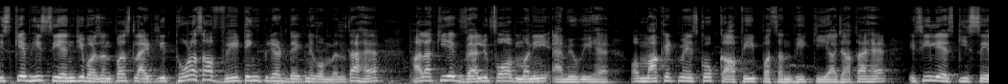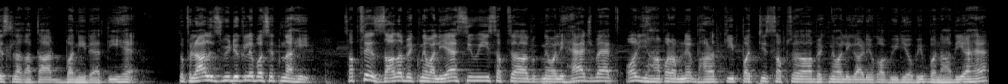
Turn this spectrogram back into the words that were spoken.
इसके भी सीएनजी वर्जन पर स्लाइटली थोड़ा सा वेटिंग पीरियड देखने को मिलता है। हालाँकि एक वैल्यू फॉर मनी एमयूवी है और मार्केट में इसको काफ़ी पसंद भी किया जाता है, इसीलिए इसकी सेल्स लगातार बनी रहती है। तो फ़िलहाल इस वीडियो के लिए बस इतना ही। सबसे ज़्यादा बिकने वाली एस सबसे ज़्यादा बिकने वाली हैचबैक और यहाँ पर हमने भारत की 25 सबसे ज़्यादा बिकने वाली गाड़ियों का वीडियो भी बना दिया है।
